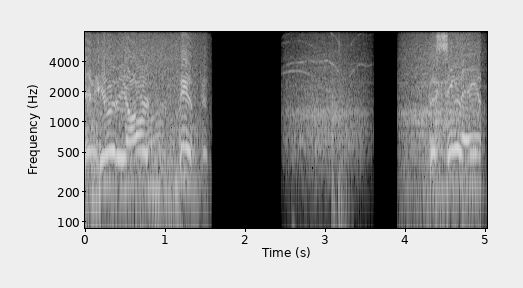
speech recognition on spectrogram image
And here they are, the, CNA.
